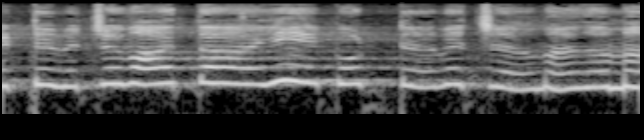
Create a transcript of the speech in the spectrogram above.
எட்டு வச்சு வாத்தாயி பொட்டு வச்சு மகமா.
